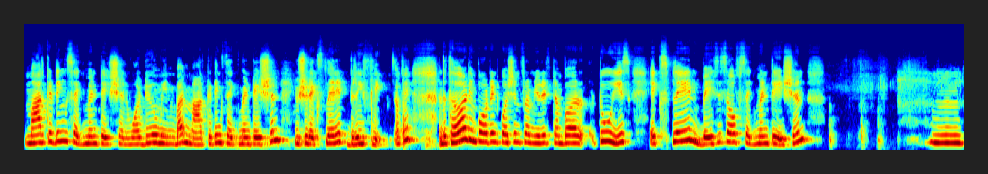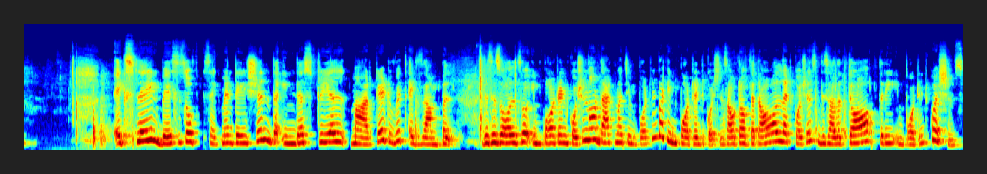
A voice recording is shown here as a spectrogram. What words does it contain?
marketing segmentation. What do you mean by marketing segmentation? You should explain it briefly okay? And the third important question from unit number 2 is explain basis of segmentation. Hmm. Explain basis of segmentation the industrial market with example. This is also important question not that much important but important questions. Out of that all that questions these are the top three important questions.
